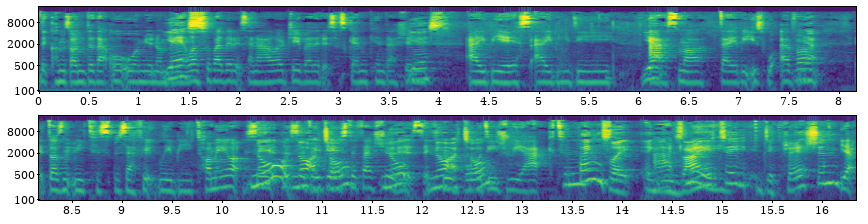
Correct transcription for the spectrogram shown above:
that comes under that autoimmune umbrella. Yes. So whether it's an allergy, whether it's a skin condition, Yes. IBS, IBD, Yeah. asthma, diabetes, whatever. Yeah. It doesn't need to specifically be tummy upset. No, that's not a at all. issue. No, it's if not your at all. body's reacting. Things like anxiety, depression, Yeah.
